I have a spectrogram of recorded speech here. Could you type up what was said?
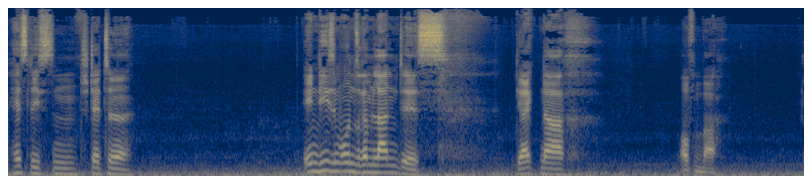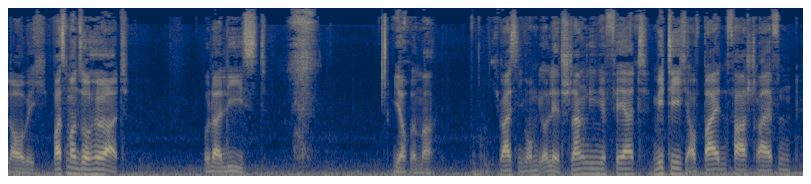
hässlichsten Städte in diesem unserem Land ist. Direkt nach Offenbach, glaube ich. Was man so hört oder liest. Wie auch immer. Ich weiß nicht, warum die Olle jetzt Schlangenlinie fährt. Mittig auf beiden Fahrstreifen.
